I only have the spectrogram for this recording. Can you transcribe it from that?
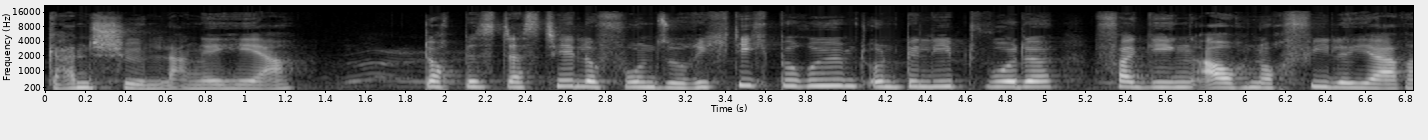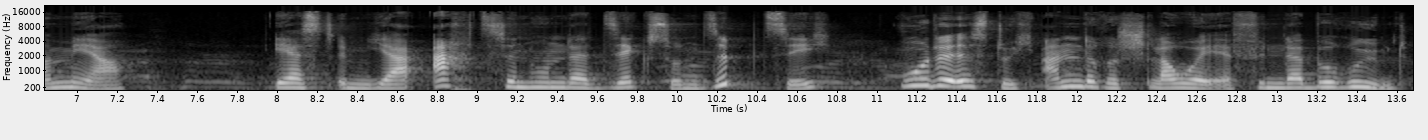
Ganz schön lange her. Doch bis das Telefon so richtig berühmt und beliebt wurde, vergingen auch noch viele Jahre mehr. Erst im Jahr 1876 wurde es durch andere schlaue Erfinder berühmt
